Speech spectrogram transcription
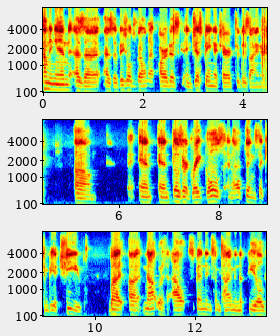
coming in as a as a visual development artist and just being a character designer, um, and and those are great goals and all things that can be achieved, but uh, not without spending some time in the field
